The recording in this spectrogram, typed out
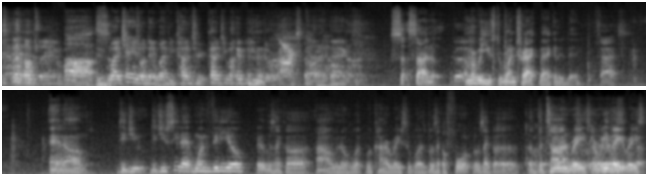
you know what I'm saying? Uh, this so- might change one day. It might be country. Country might be the rock star at that. S- side note, Good. I remember you used to run track back in the day, Facts. and um, did you did you see that one video? It was like a I don't even know what, what kind of race it was. It was like a four. It was like a, a Was baton a race, a relay race,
